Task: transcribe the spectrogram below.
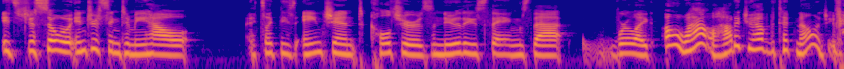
it's just so interesting to me how it's like these ancient cultures knew these things that were like, "Oh wow, how did you have the technology?"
